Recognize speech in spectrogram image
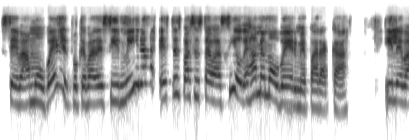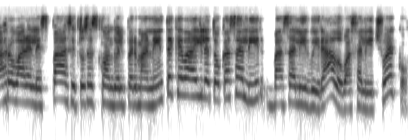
se va a mover, porque va a decir, mira, este espacio está vacío, déjame moverme para acá. Y le va a robar el espacio. Entonces, cuando el permanente que va ahí le toca salir, va a salir virado, va a salir chueco.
